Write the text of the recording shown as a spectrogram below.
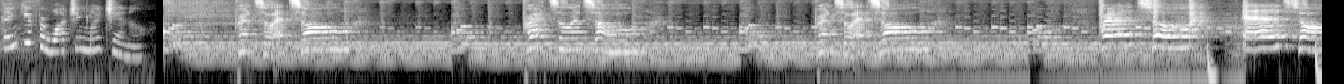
Thank you for watching my channel. Pretzel Etzel. Pretzel Etzel. Pretzel Etzel. It's so, it's so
